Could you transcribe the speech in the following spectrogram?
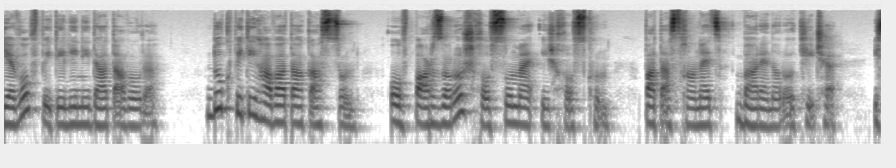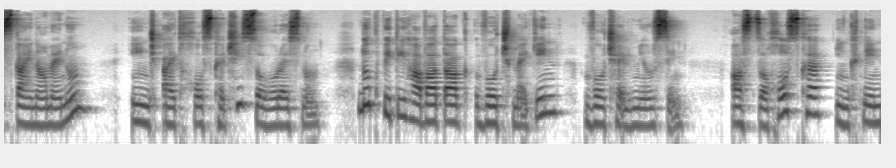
եւ ով պիտի լինի դատավորը։ Դուք պիտի հավատաք Աստծուն, ով parzorosh խոսում է իր խոսքում, պատասխանեց բարենորոքիչը։ Իսկ այն ամենում, ինչ այդ խոսքը չի սովորեցնում, դուք պիտի հավատաք ոչ մեկին, ոչ էլ մյուսին։ Աստծո խոսքը ինքնին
